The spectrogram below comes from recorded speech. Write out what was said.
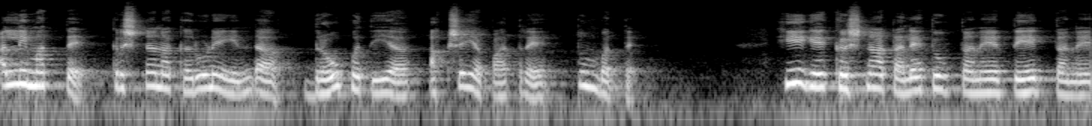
ಅಲ್ಲಿ ಮತ್ತೆ ಕೃಷ್ಣನ ಕರುಣೆಯಿಂದ ದ್ರೌಪದಿಯ ಅಕ್ಷಯ ಪಾತ್ರೆ ತುಂಬತ್ತೆ. ಹೀಗೆ ಕೃಷ್ಣ ತಲೆ ತೂಗ್ತಾನೆ, ತೇಗ್ತಾನೆ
